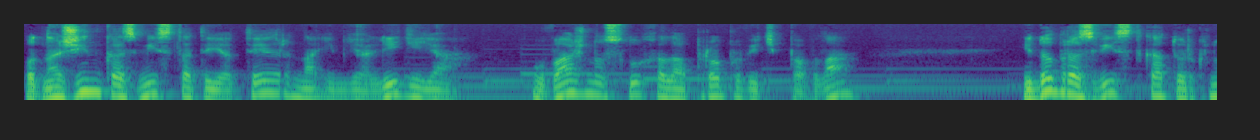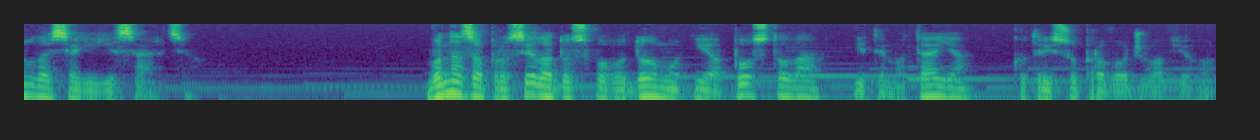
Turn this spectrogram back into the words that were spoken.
Одна жінка з міста Тиятир на ім'я Лідія уважно слухала проповідь Павла, і добра звістка торкнулася її серцю. Вона запросила до свого дому і апостола, і Тимотея, котрий супроводжував його.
